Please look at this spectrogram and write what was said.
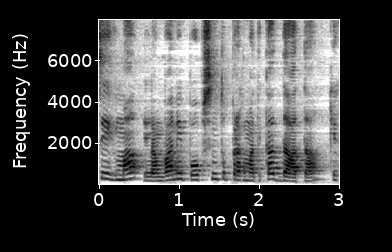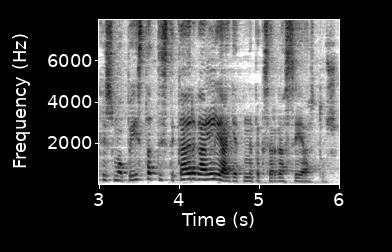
Sigma λαμβάνει υπόψη του πραγματικά data και χρησιμοποιεί στατιστικά εργαλεία για την επεξεργασία τους.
